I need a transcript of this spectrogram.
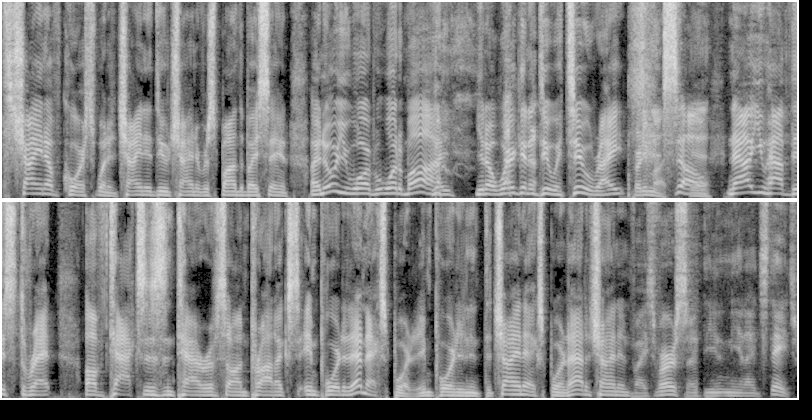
China, of course. What did China do? China responded by saying, I know you are, but what am I? you know, we're going to do it too, right? Pretty much, So yeah. now you have this threat of taxes and tariffs on products imported and exported, imported into China, exported out of China, and vice versa in the United States.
